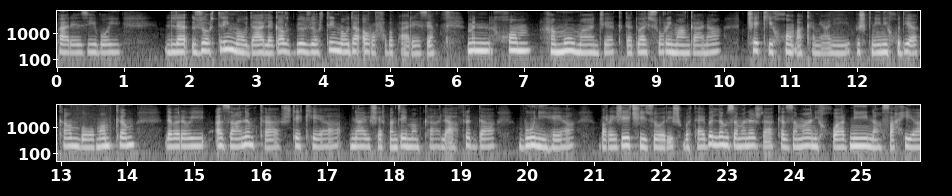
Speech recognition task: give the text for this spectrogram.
پارێزی بۆی لە زۆرترین مەودا لەگەڵت بێ و زۆرترین مەودا ئەو ڕۆحە بپارێزێ من خۆم هەموو مانجێک لە دوای سوڕی مانگانە چێکی خۆم ئەکەم ینی پشکنینی خودی ئەەکەم بۆ مەمکم لەبەرەوەی ئەزانم کە شتێک هەیە ناوی شێرپەنجەی مەمکە لە ئافرەتدا بوونی هەیە بە ڕێژەیەکی زۆریش و بە تایبەت لەم زەمەنەشدا کە زەمانی خواردنی ناسەحیە،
